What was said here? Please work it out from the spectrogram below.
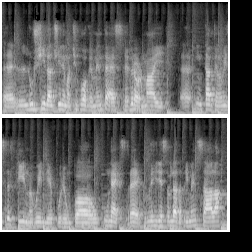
eh, l'uscita al cinema ci può ovviamente essere, però ormai eh, in tanti hanno visto il film, quindi è pure un po' un extra, ecco, invece di essere andata prima in sala,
